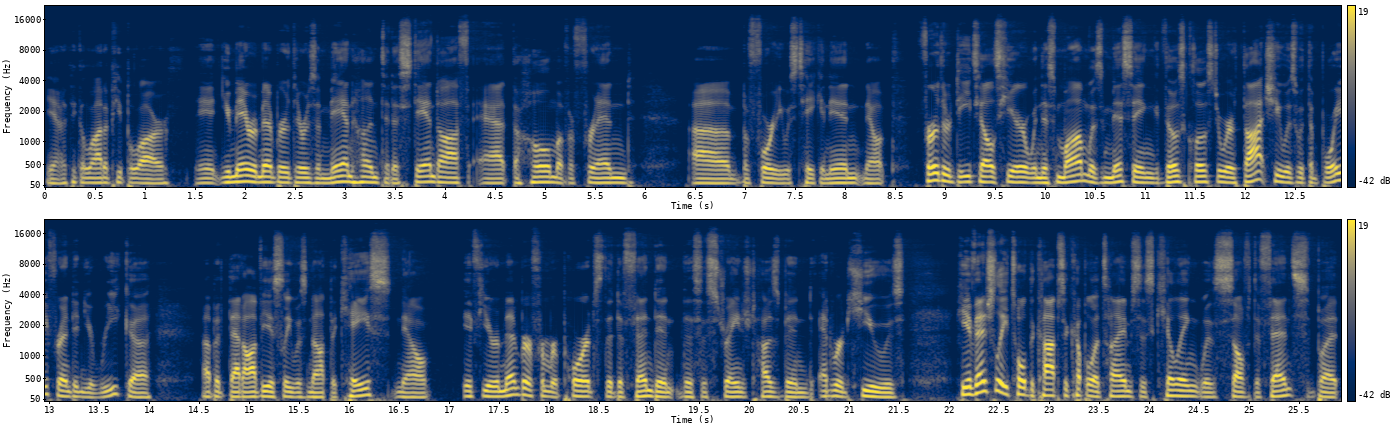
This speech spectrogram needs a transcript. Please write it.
Yeah, I think a lot of people are. And you may remember there was a manhunt and a standoff at the home of a friend um, before he was taken in. Now, further details here when this mom was missing, those close to her thought she was with a boyfriend in Eureka, uh, but that obviously was not the case. Now, if you remember from reports, the defendant, this estranged husband, Edward Hughes, he eventually told the cops a couple of times his killing was self defense, but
